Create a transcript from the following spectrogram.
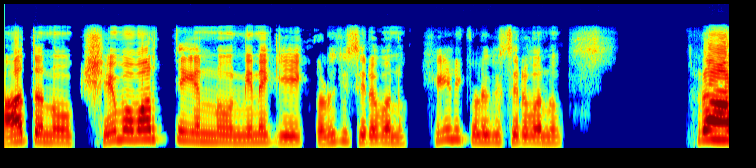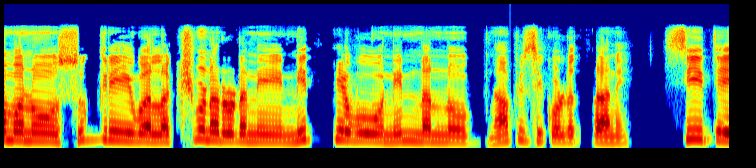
ಆತನು ಕ್ಷೇಮವಾರ್ತೆಯನ್ನು ನಿನಗೆ ಕಳುಹಿಸಿರುವನು, ಹೇಳಿ ಕಳುಹಿಸಿರುವನು. ರಾಮನು ಸುಗ್ರೀವ ಲಕ್ಷ್ಮಣರೊಡನೆ ನಿತ್ಯವೂ ನಿನ್ನನ್ನು ಜ್ಞಾಪಿಸಿಕೊಳ್ಳುತ್ತಾನೆ. ಸೀತೆ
